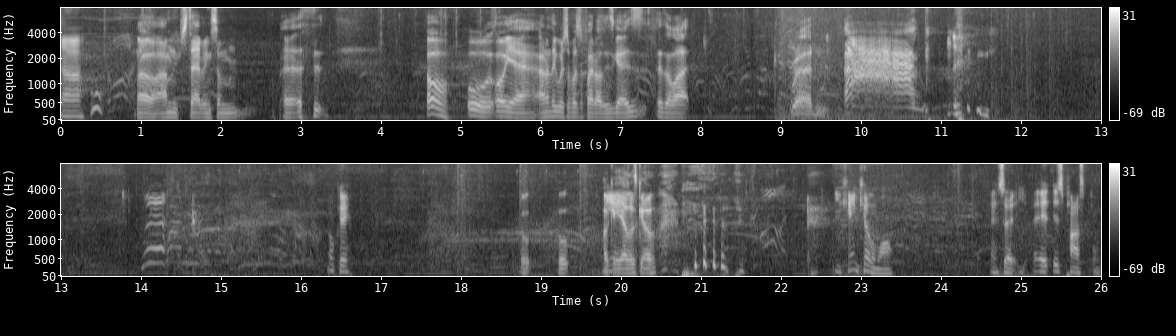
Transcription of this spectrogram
Uh, whew. Oh, I'm stabbing some. Uh, oh, oh, oh yeah. I don't think we're supposed to fight all these guys. There's a lot. Run! Ah! Okay. Oh, oh. Okay, Yeah, yeah, let's go. You can't kill them all. I said it is possible.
